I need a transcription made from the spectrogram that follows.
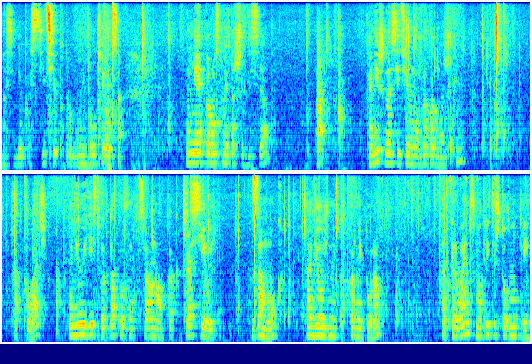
на себе, простите, по-другому не получается. У меня рост метр шестьдесят. Конечно, носить ее можно под мышками, как клатч. У нее есть вот такой функционал, как красивый замок, надежный, гарнитура. Открываем, смотрите, что внутри.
